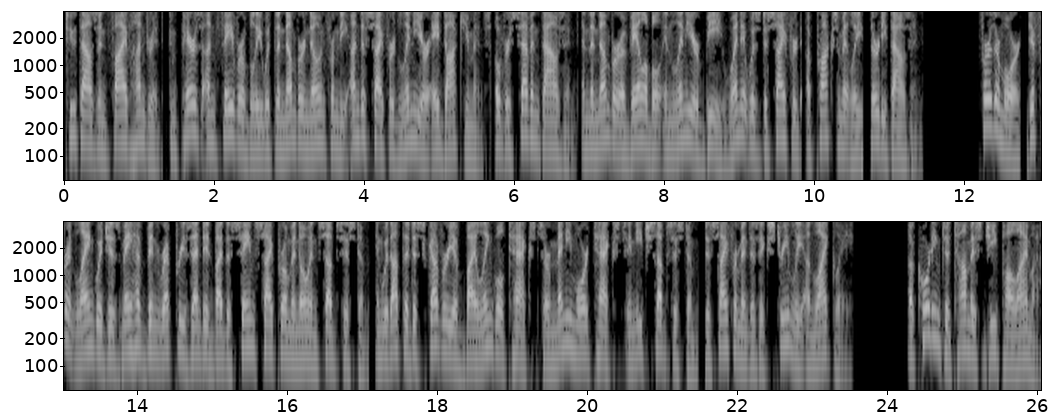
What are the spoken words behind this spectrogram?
2,500 compares unfavorably with the number known from the undeciphered Linear A documents over 7,000 and the number available in Linear B when it was deciphered approximately, 30,000. Furthermore, different languages may have been represented by the same Cypro-Minoan subsystem, and without the discovery of bilingual texts or many more texts in each subsystem, decipherment is extremely unlikely. According to Thomas G. Palaima,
